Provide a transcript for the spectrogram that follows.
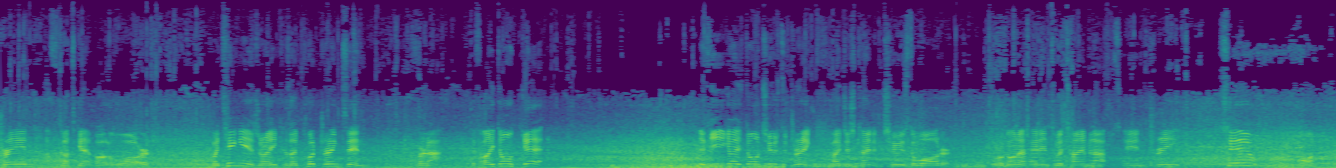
train. I forgot to get a bottle of water. My thing is right because I put drinks in for that. If I don't get if you guys don't choose to drink I just kind of choose the water. We're going to head into a time lapse in three two one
